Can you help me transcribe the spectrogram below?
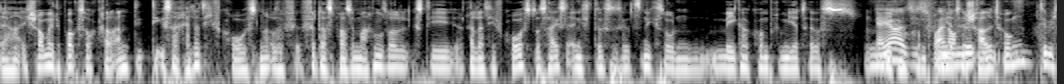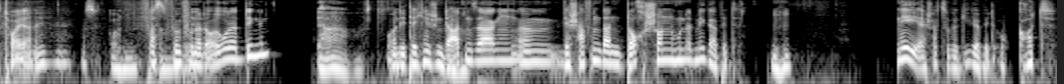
ja, ich schaue mir die Box auch gerade an, die, die ist ja relativ groß. Ne? Also für, für das, was sie machen soll, ist die relativ groß. Das heißt eigentlich, das ist jetzt nicht so ein mega komprimiertes, ja, mega ja, sie ist vor allem auch komprimierte Schaltung. ziemlich teuer, ne? Was, Und, Fast äh, 500 Euro das Ding. Ja. Und die technischen Ja. Daten sagen, ähm, wir schaffen dann doch schon 100 Megabit. Mhm. Nee, er schafft sogar Gigabit. Oh Gott.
